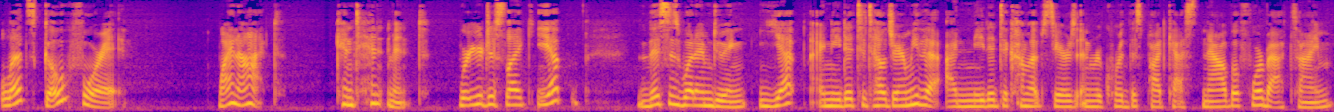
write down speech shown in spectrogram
Let's go for it. Why not? Contentment, where you're just like, yep, this is what I'm doing. Yep, I needed to tell Jeremy that I needed to come upstairs and record this podcast now before bath time.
